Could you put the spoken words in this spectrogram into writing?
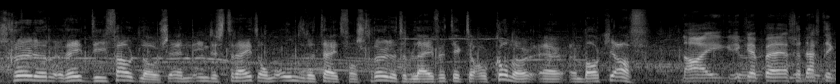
Schreuder reed die foutloos en in de strijd om onder de tijd van Schreuder te blijven... tikte O'Connor er een balkje af. Nou, ik, ik heb eh, gedacht, ik,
